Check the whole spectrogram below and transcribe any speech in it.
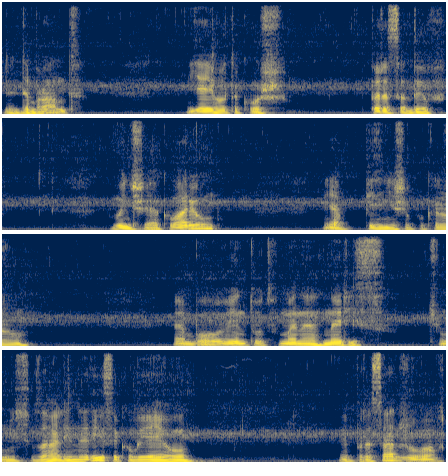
Хільдебрант. Я його також пересадив в інший акваріум. Я пізніше покажу. Е, Бо він тут в мене не ріс. Чомусь взагалі не ріс, і коли я його пересаджував,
